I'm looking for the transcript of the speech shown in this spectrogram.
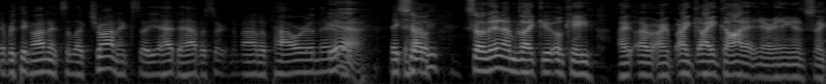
everything on it's electronic, so you had to have a certain amount of power in there Yeah. make so, it happy. So then I'm like, okay, I, I, I, I- got it and everything. And it's like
